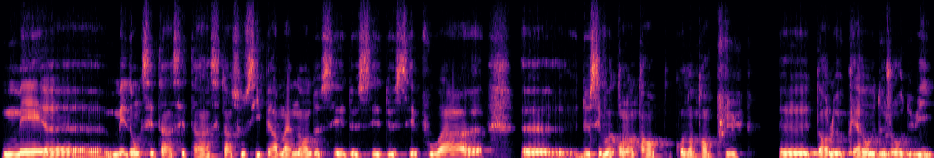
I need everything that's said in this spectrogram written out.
Mais, euh, mais donc c'est un, c'est un, c'est un souci permanent de ces, de ces, de ces voix, de ces voix qu'on entend, qu'on n'entend plus euh, dans le chaos d'aujourd'hui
